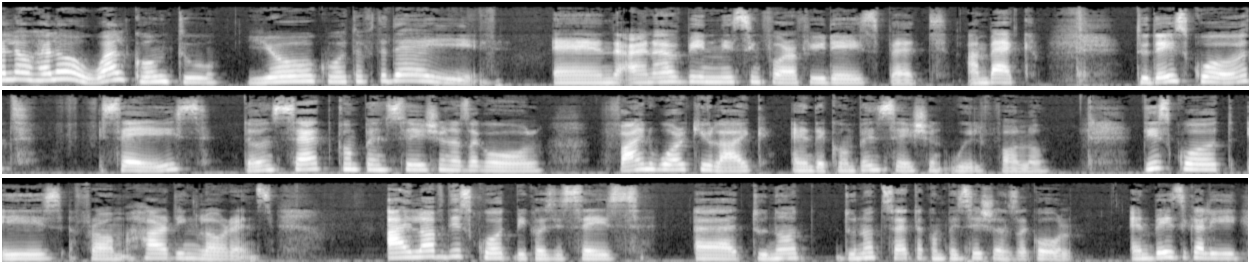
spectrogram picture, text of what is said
Hello, hello, welcome to your quote of the day. And I've been missing for a few days, but I'm back. Today's quote says Don't set compensation as a goal, find work you like, and the compensation will follow. This quote is from Harding Lawrence. I love this quote because it says, uh, "Do not do not set a compensation as a goal," and basically,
